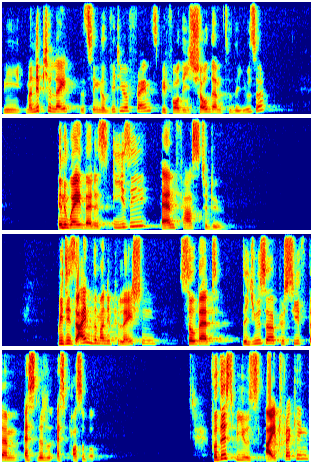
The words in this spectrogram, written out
we manipulate the single video frames before we show them to the user in a way that is easy and fast to do. We designed the manipulation so that the user perceives them as little as possible. For this, we use eye tracking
